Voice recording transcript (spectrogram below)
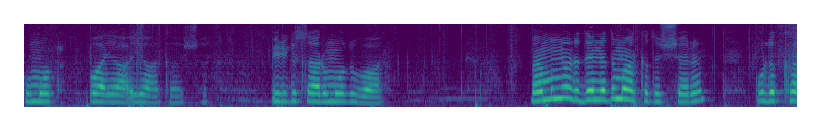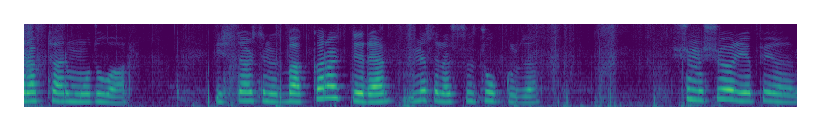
Bu mod bayağı iyi arkadaşlar. Bilgisayar modu var. Ben bunları denedim arkadaşlarım. Burada karakter modu var. İsterseniz bak karaktere mesela şu çok güzel. Şunu şöyle yapıyorum.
